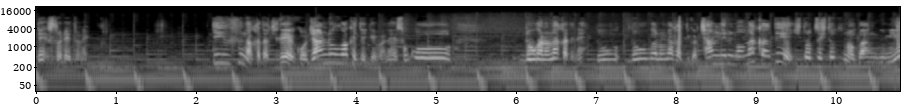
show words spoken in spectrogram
で、ストレートネック。っていう風な形で、こうジャンルを分けていけばね、そこを動画の中でね、動画の中っていうかチャンネルの中で一つ一つの番組を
